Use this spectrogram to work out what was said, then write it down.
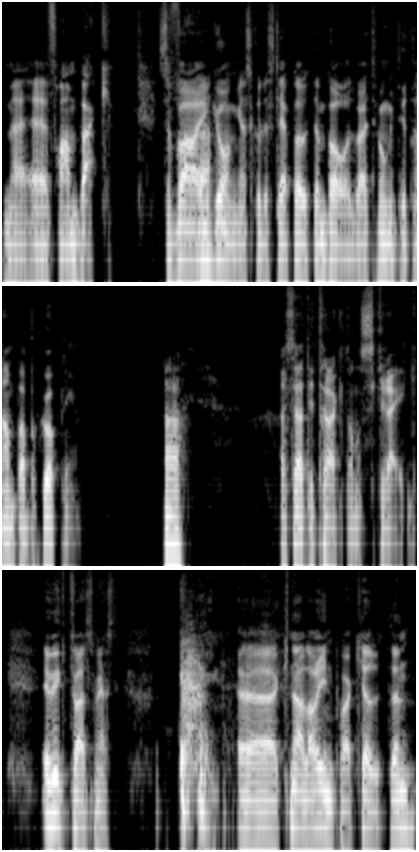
med, eh, framback. Så varje Ja. gång jag skulle släppa ut en boll var jag tvungen till att trampa på kopplingen. Ja. Jag satt i traktorn och skrek. I vilket fall som helst. Eh, knallar in på akuten,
